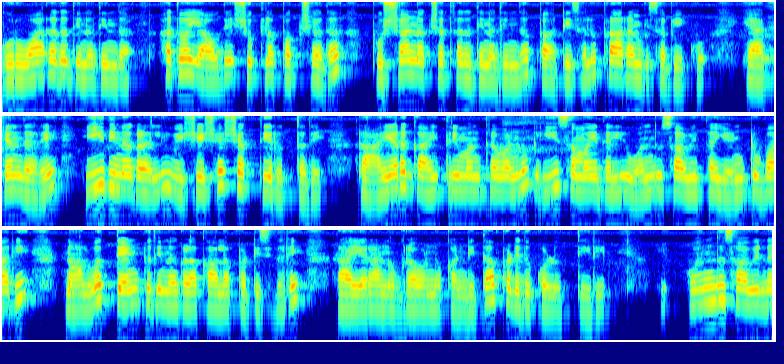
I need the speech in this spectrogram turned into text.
ಗುರುವಾರದ ದಿನದಿಂದ ಅಥವಾ ಯಾವುದೇ ಶುಕ್ಲ ಪಕ್ಷದ ಪುಷ್ಯ ನಕ್ಷತ್ರದ ದಿನದಿಂದ ಪಠಿಸಲು ಪ್ರಾರಂಭಿಸಬೇಕು. ಯಾಕೆಂದರೆ ಈ ದಿನಗಳಲ್ಲಿ ವಿಶೇಷ ಶಕ್ತಿ ಇರುತ್ತದೆ. ರಾಯರ ಗಾಯತ್ರಿ ಮಂತ್ರವನ್ನು ಈ ಸಮಯದಲ್ಲಿ ಒಂದು ಸಾವಿರದ ಎಂಟು ಬಾರಿ ನಲವತ್ತೆಂಟು ದಿನಗಳ ಕಾಲ ಪಠಿಸಿದರೆ ರಾಯರ ಅನುಗ್ರಹವನ್ನು ಖಂಡಿತ ಪಡೆದುಕೊಳ್ಳುತ್ತೀರಿ. ಒಂದು ಸಾವಿರದ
